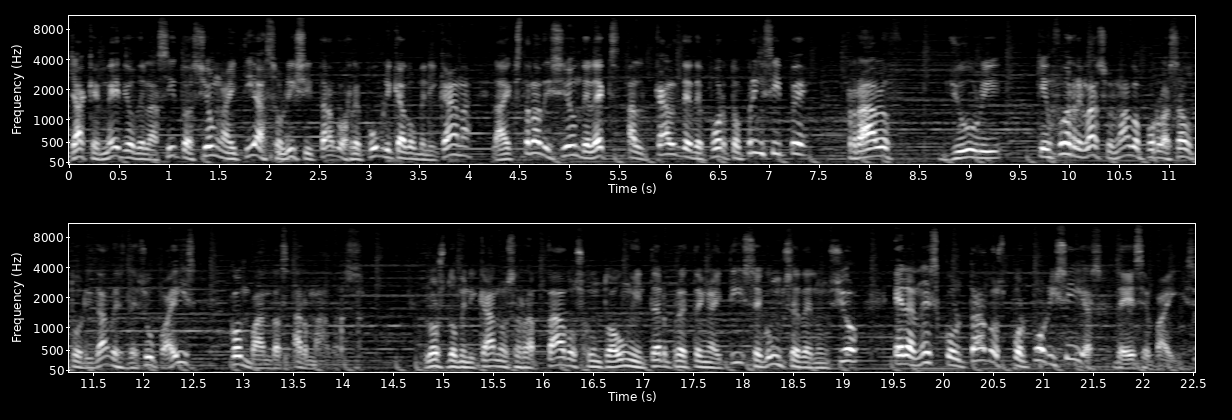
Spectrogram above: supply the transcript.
ya que en medio de la situación Haití ha solicitado a República Dominicana la extradición del ex alcalde de Puerto Príncipe, Ralph Yuri, quien fue relacionado por las autoridades de su país con bandas armadas. Los dominicanos raptados junto a un intérprete en Haití, según se denunció, eran escoltados por policías de ese país.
